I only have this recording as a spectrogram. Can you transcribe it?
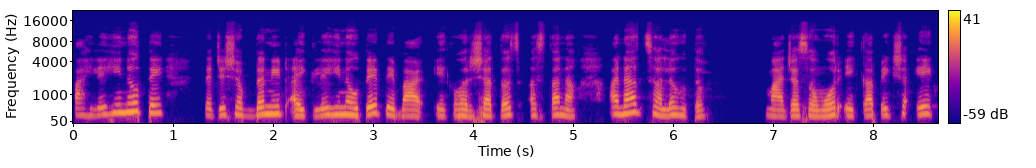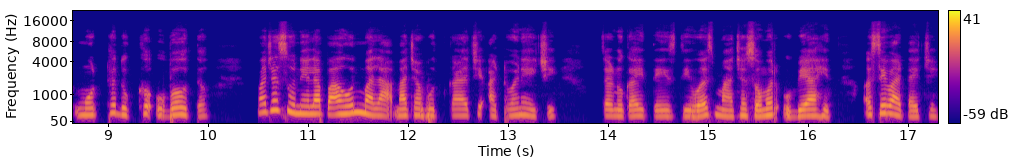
पाहिलेही नव्हते त्याचे शब्द नीट ऐकलेही नव्हते ते बाळ एक वर्षातच असताना अनाथ झालं होतं. माझ्यासमोर एकापेक्षा एक मोठं दुःख उभं होतं. माझ्या सुनेला पाहून मला माझ्या भूतकाळाची आठवण यायची. जणू काही तेच दिवस माझ्यासमोर उभे आहेत असे वाटायचे.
